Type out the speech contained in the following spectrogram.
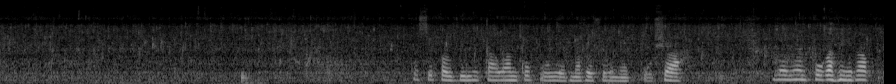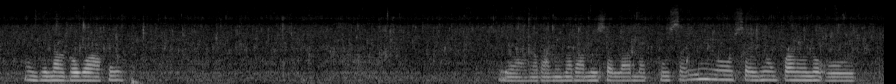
Kasi pag binitawan ko po yan, nasusunog po siya. Ganyan po kahirap ang ginagawa ko. Kaya maraming maraming salamat po sa inyo, sa inyong panonood.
